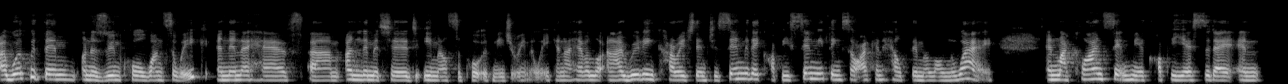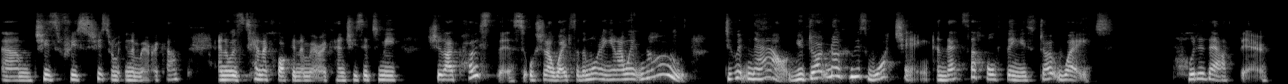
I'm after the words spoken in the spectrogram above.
I work with them on a Zoom call once a week, and then they have um, unlimited email support with me during the week. And I have a lot, and I really encourage them to send me their copies, send me things so I can help them along the way. And my client sent me a copy yesterday, and um, she's, she's she's from in America, and it was ten o'clock in America, and she said to me, "Should I post this or should I wait for the morning?" And I went, "No, do it now. You don't know who's watching. And that's the whole thing is don't wait. Put it out there.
